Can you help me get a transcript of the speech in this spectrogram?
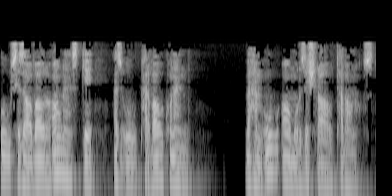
او سزاوار آن است که از او پروا کنند و هم او آمرزش را تواناست.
